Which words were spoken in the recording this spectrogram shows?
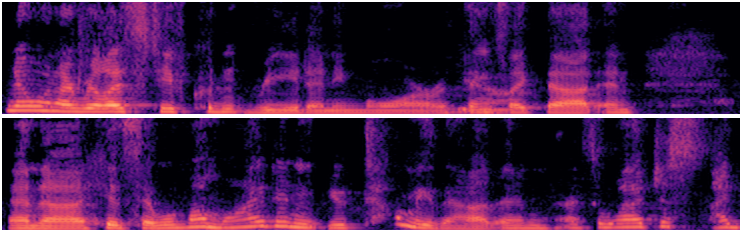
you know, when I realized Steve couldn't read anymore or things yeah. like that. And, and uh, he'd say, well, mom, why didn't you tell me that? And I said, well, I just, I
